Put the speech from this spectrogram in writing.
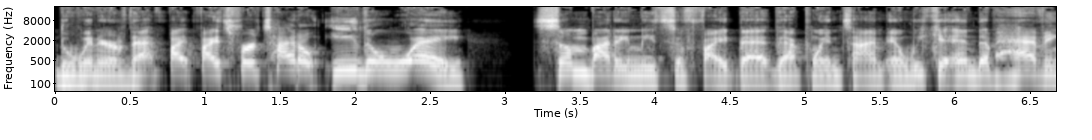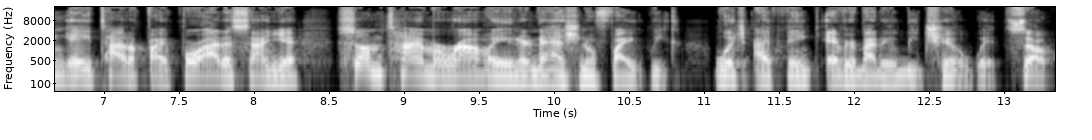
The winner of that fight fights for a title. Either way, somebody needs to fight that at that point in time, and we could end up having a title fight for Adesanya sometime around International Fight Week, which I think everybody will be chill with. So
